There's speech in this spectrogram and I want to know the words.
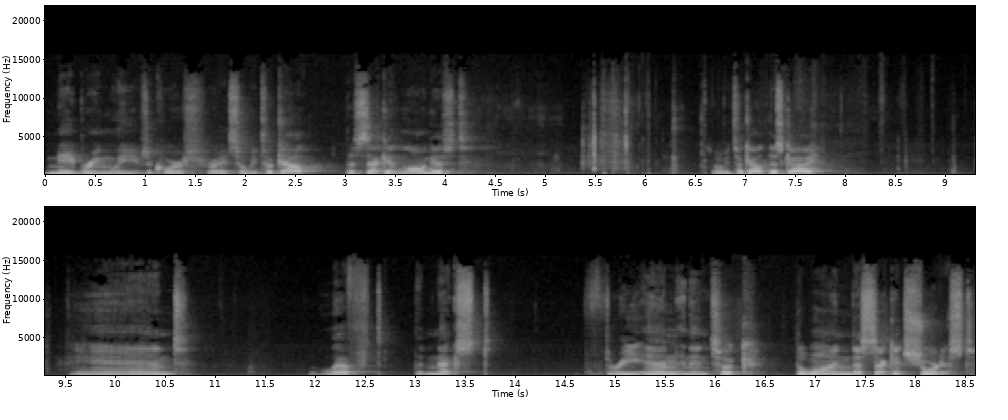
neighboring leaves, of course, right? So we took out the second longest. So we took out this guy and left the next three in and then took the one the second shortest.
